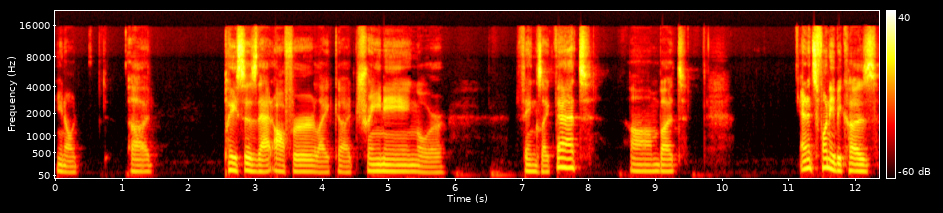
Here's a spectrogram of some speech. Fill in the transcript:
you know, uh, places that offer like uh, training or things like that. Um, but, and it's funny because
